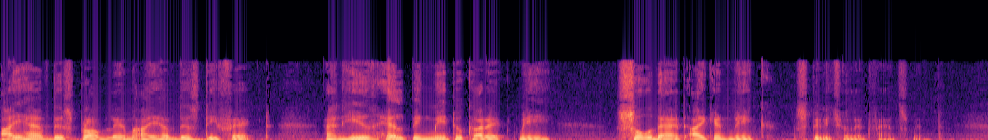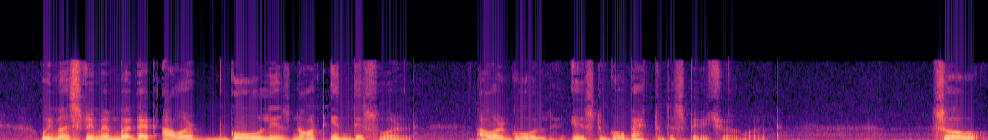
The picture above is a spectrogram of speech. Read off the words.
I have this problem, I have this defect, and he is helping me to correct me so that I can make spiritual advancement. We must remember that our goal is not in this world. Our goal is to go back to the spiritual world. So,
